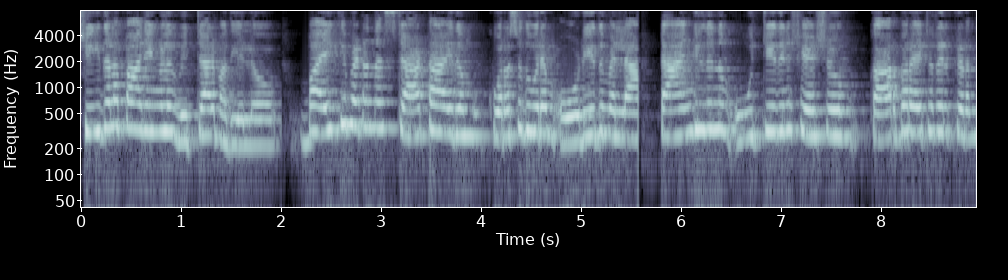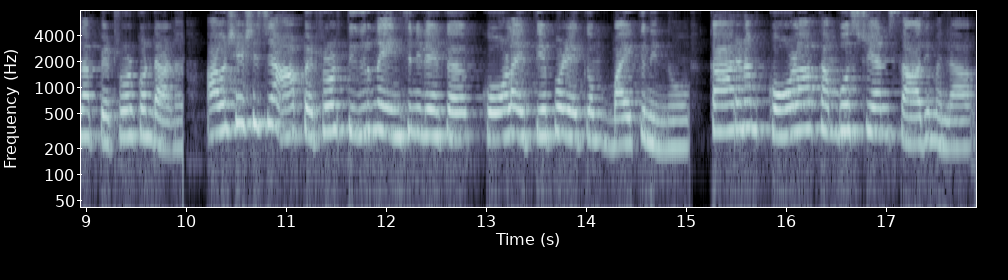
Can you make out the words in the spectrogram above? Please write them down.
ശീതളപാനീയങ്ങളും വിറ്റാൽ മതിയല്ലോ. ബൈക്ക് പെട്ടെന്ന് സ്റ്റാർട്ടായതും കുറച്ചു ദൂരം ഓടിയതുമെല്ലാം ടാങ്കിൽ നിന്നും ഊറ്റിയതിനു ശേഷവും കാർബറേറ്ററിൽ കിടന്ന പെട്രോൾ കൊണ്ടാണ്. അവശേഷിച്ച ആ പെട്രോൾ തീർന്ന എഞ്ചിനിലേക്ക് കോള എത്തിയപ്പോഴേക്കും ബൈക്ക് നിന്നു. കാരണം കോള കമ്പോസ്റ്റ് ചെയ്യാൻ സാധ്യമല്ല.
